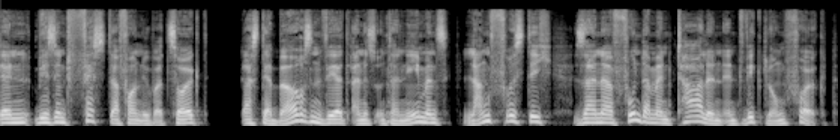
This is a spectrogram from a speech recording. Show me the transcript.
Denn wir sind fest davon überzeugt, dass der Börsenwert eines Unternehmens langfristig seiner fundamentalen Entwicklung folgt.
